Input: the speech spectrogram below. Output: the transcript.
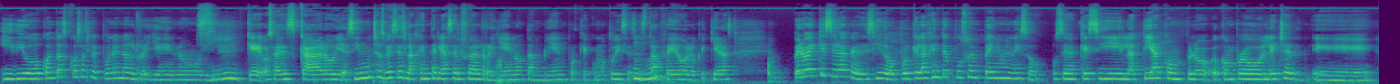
y digo, ¿cuántas cosas le ponen al relleno? Y que, o sea, es caro y así muchas veces la gente le hace el feo al relleno también porque como tú dices, está feo, lo que quieras. Pero hay que ser agradecido porque la gente puso empeño en eso. O sea, que si la tía compró, compró leche eh,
